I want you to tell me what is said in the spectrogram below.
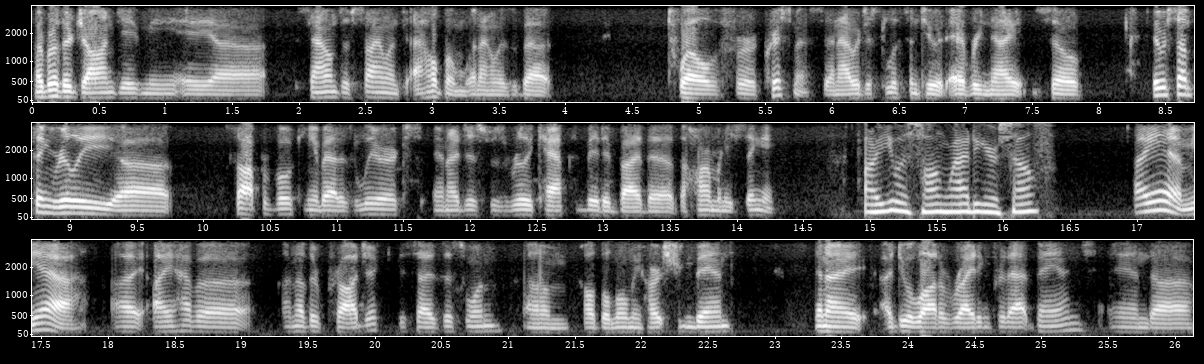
my brother John gave me a uh, Sounds of Silence album when I was about 12 for Christmas, and I would just listen to it every night. So there was something really uh, thought provoking about his lyrics, and I just was really captivated by the the harmony singing. Are you a songwriter yourself? I am, yeah. I, I have a another project besides this one um, called the Lonely Heartstring Band, and I I do a lot of writing for that band, and uh,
